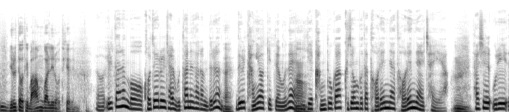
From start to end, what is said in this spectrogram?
음. 이럴 때 어떻게 마음 관리를 어떻게 해야 됩니까? 어, 일단은 뭐 거절을 잘 못하는 사람들은 네. 늘 당해왔기 때문에 어. 이게 강도가 그 전보다 덜했냐 덜했냐의 차이예요. 음. 사실 우리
